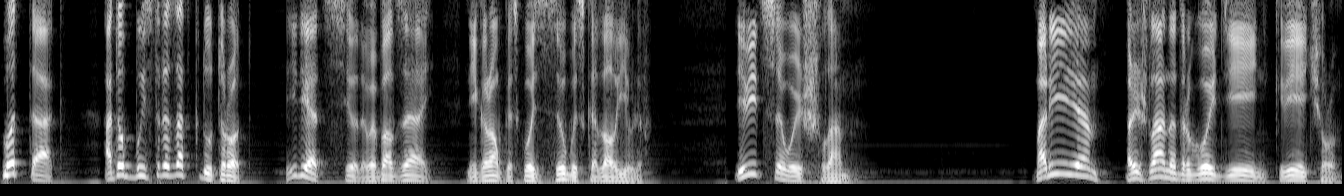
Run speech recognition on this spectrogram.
«Вот так, а то быстро заткнут рот». «Иди отсюда, выползай», — негромко сквозь зубы сказал Юлев. Девица вышла. Мария пришла на другой день, к вечеру.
